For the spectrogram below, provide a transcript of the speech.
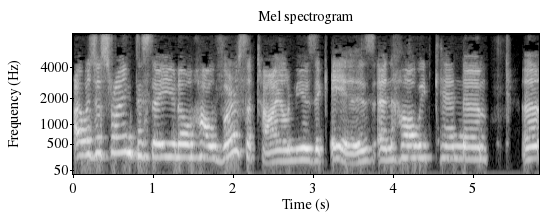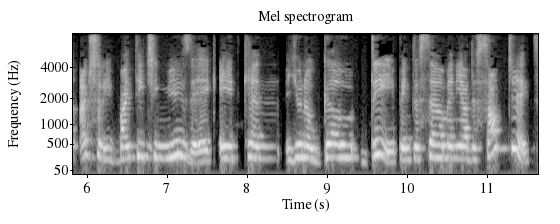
i was just trying to say you know how versatile music is and how it can um, uh, actually by teaching music it can you know go deep into so many other subjects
